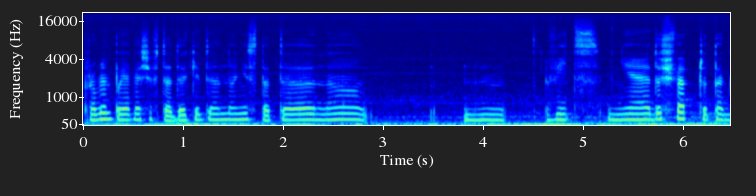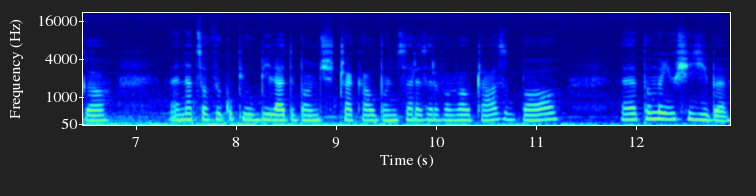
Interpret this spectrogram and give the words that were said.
Problem pojawia się wtedy, kiedy no niestety no, mm, widz nie doświadczy tego, na co wykupił bilet, bądź czekał, bądź zarezerwował czas, bo e, pomylił siedziby.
